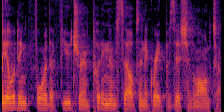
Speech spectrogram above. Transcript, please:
building for the future and putting themselves in a great position long term.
